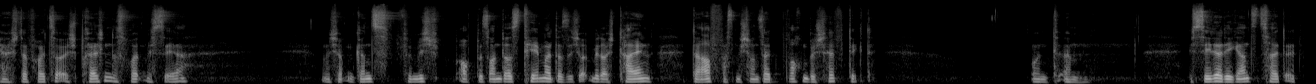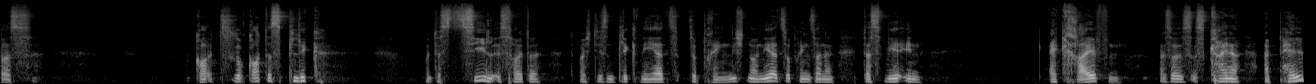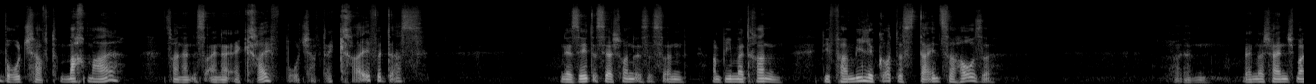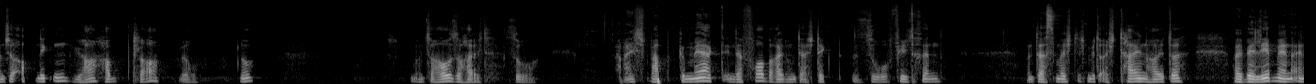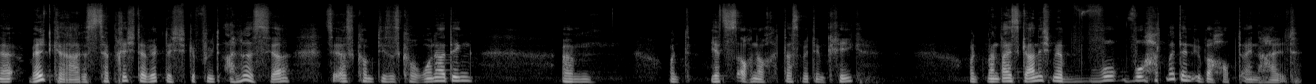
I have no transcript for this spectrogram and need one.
Ja, ich darf heute zu euch sprechen, das freut mich sehr. Und ich habe ein ganz für mich auch besonderes Thema, das ich mit euch teilen darf, was mich schon seit Wochen beschäftigt. Und ähm, ich sehe da die ganze Zeit etwas, Gott, so Gottes Blick. Und das Ziel ist heute, euch diesen Blick näher zu bringen. Nicht nur näher zu bringen, sondern dass wir ihn ergreifen. Also es ist keine Appellbotschaft, mach mal, sondern ist eine Ergreifbotschaft. Ergreife das. Und ihr seht es ja schon, es ist an, am Beamer dran. Die Familie Gottes, dein Zuhause. Ja, dann werden wahrscheinlich manche abnicken. Ja, klar, ja, ne? Mein Zuhause halt so. Aber ich habe gemerkt in der Vorbereitung, da steckt so viel drin. Und das möchte ich mit euch teilen heute, weil wir leben ja in einer Welt gerade. Es zerbricht ja wirklich gefühlt alles. Ja? Zuerst kommt dieses Corona-Ding und jetzt auch noch das mit dem Krieg. Und man weiß gar nicht mehr, wo, wo hat man denn überhaupt einen Halt?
